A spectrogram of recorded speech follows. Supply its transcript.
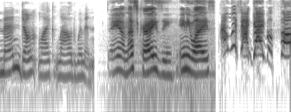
Men don't like loud women. Damn, that's crazy. Anyways. I wish I gave a fuck!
